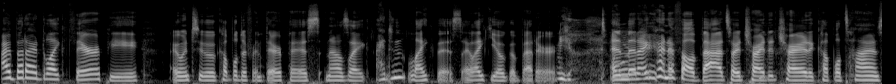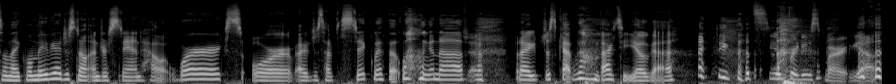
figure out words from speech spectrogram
I bet I'd like therapy, I went to a couple different therapists and I was like, I didn't like this. I like yoga better. Yeah, totally. And then I kind of felt bad. So I tried to try it a couple times. I'm like, well, maybe I just don't understand how it works or I just have to stick with it long enough. Yeah. But I just kept going back to yoga. I think that's, you're pretty smart. Yeah.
